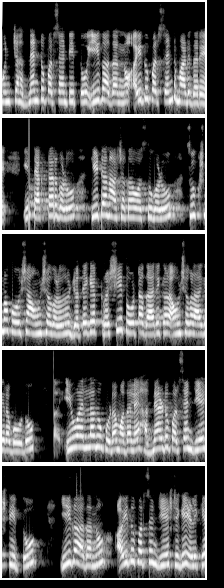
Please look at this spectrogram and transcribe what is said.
ಮುಂಚೆ ಹದಿನೆಂಟು ಪರ್ಸೆಂಟ್ ಇತ್ತು, ಈಗ ಅದನ್ನು ಐದು ಪರ್ಸೆಂಟ್ ಮಾಡಿದ್ದಾರೆ ಈ ಟ್ಯಾಕ್ಟರ್ಗಳು ಕೀಟನಾಶಕ ವಸ್ತುಗಳು ಸೂಕ್ಷ್ಮ ಕೋಶ ಅಂಶಗಳು ಜೊತೆಗೆ ಕೃಷಿ ತೋಟಗಾರಿಕಾ ಅಂಶಗಳಾಗಿರಬಹುದು. ಇವೆಲ್ಲನೂ ಕೂಡ ಮೊದಲೇ ಹದಿನೆರಡು ಪರ್ಸೆಂಟ್ ಜಿ ಟಿ ಇತ್ತು. ಈಗ ಅದನ್ನು ಐದು ಪರ್ಸೆಂಟ್ ಜಿ ಎಸ್ ಟಿಗೆ ಇಳಿಕೆ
